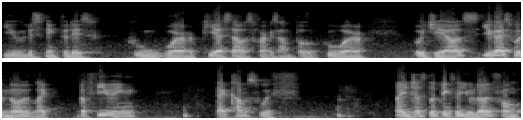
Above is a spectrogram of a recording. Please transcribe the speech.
you listening to this who were PSLs, for example, who were OGLs, you guys would know like the feeling that comes with like just the things that you learn from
